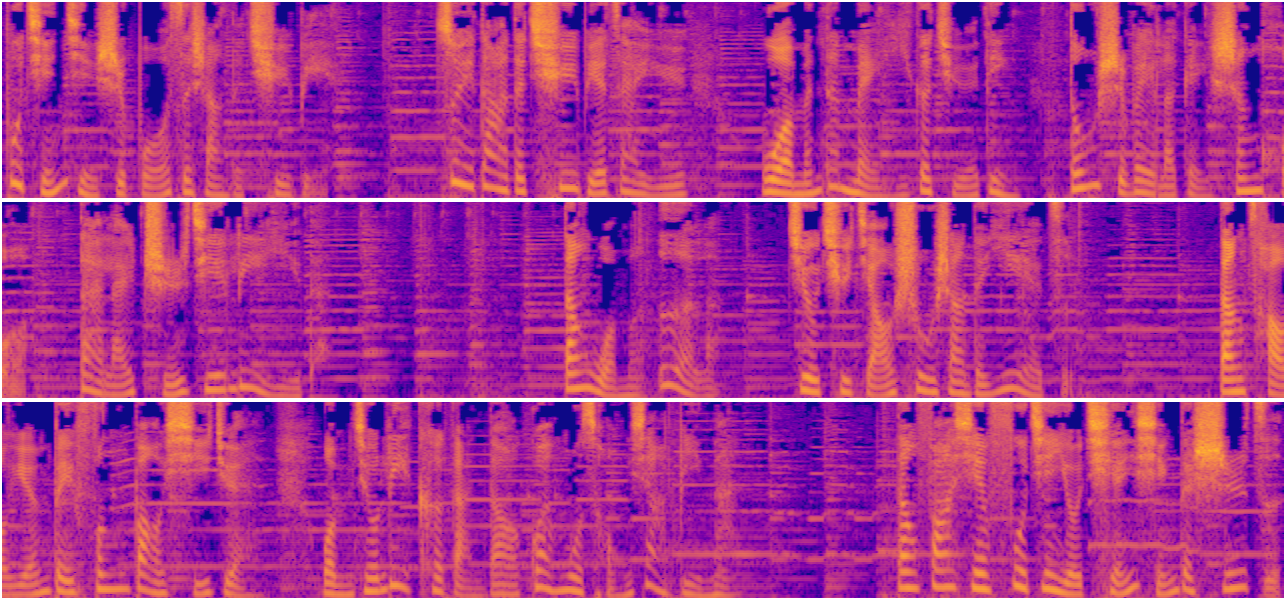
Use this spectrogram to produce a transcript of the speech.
不仅仅是脖子上的区别，最大的区别在于，我们的每一个决定都是为了给生活带来直接利益的。当我们饿了，就去嚼树上的叶子；当草原被风暴席卷，我们就立刻赶到灌木丛下避难；当发现附近有前行的狮子，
